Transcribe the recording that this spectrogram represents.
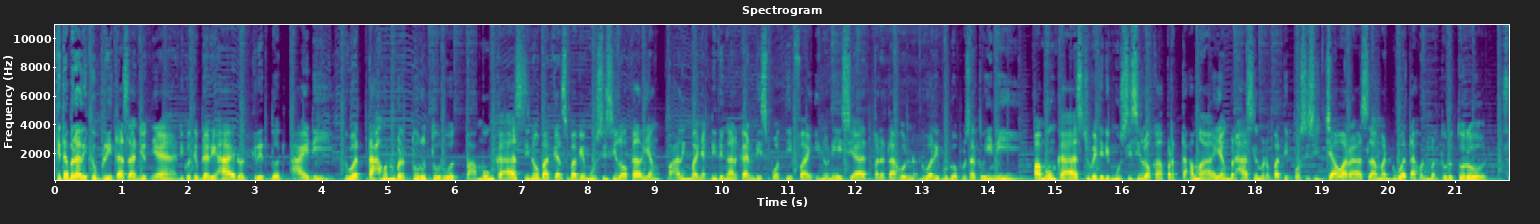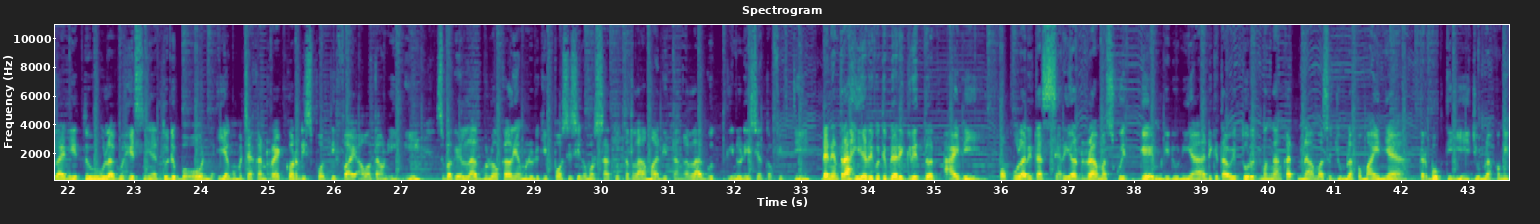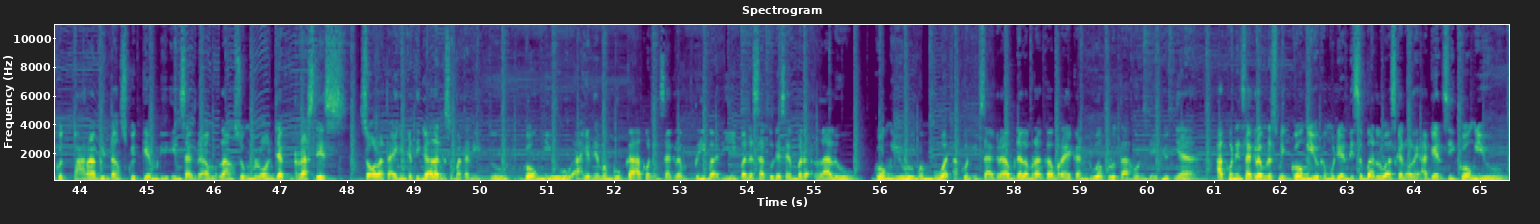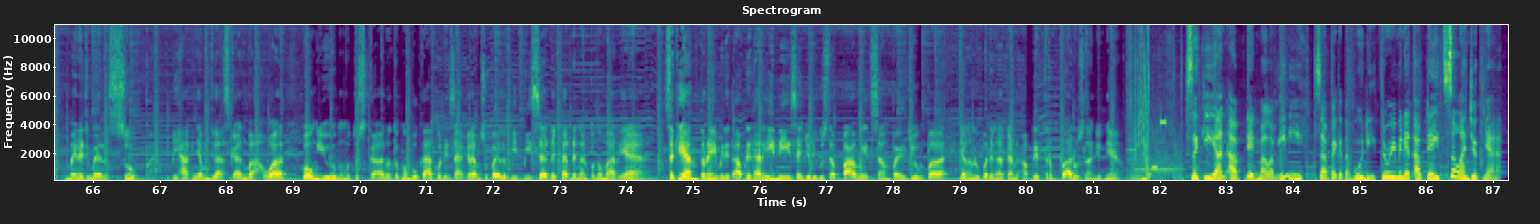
Kita beralih ke berita selanjutnya, dikutip dari high.grid.id. Dua tahun berturut-turut, Pamungkas dinobatkan sebagai musisi lokal yang paling banyak didengarkan di Spotify Indonesia pada tahun 2021 ini. Pamungkas juga jadi musisi lokal pertama yang berhasil menempati posisi jawara selama dua tahun berturut-turut. Selain itu, lagu hitsnya To The Bone yang memecahkan rekor di Spotify awal tahun ini sebagai lagu lokal yang menduduki posisi nomor satu terlama di tanggal lagu Indonesia Top 50. Dan yang terakhir dikutip dari grid.id, popularitas serial drama Squid Game di dunia diketahui turut mengangkat nama sejumlah pemainnya. Terbukti jumlah pengikut para bintang Squid Game di Instagram langsung melonjak drastis. Seolah tak ingin ketinggalan kesempatan itu, Gong Yu akhirnya membuka akun Instagram pribadi pada 1 Desember lalu. Gong Yu membuat akun Instagram dalam rangka merayakan 20 tahun debutnya. Akun Instagram resmi Gong Yu kemudian disebarluaskan oleh agensi Gong Yu Management Soup. Pihaknya menjelaskan bahwa Gong Yu memutuskan untuk membuka akun Instagram supaya lebih bisa dekat dengan penggemarnya. Sekian 3 Minute Update hari ini. Saya Jody Gustaf pamit. Sampai jumpa. Jangan lupa dengarkan update terbaru selanjutnya. Sekian update malam ini. Sampai ketemu di 3 Minute Update selanjutnya.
